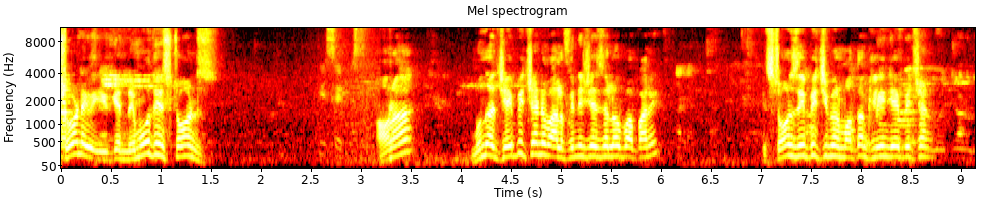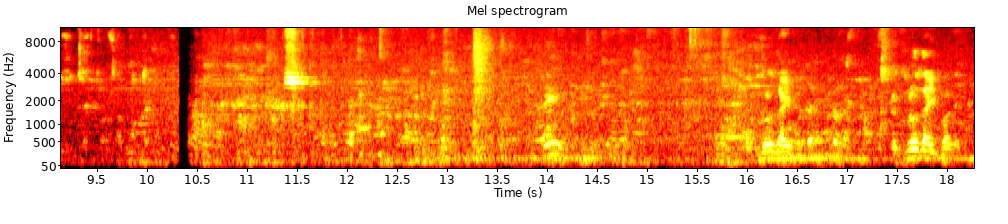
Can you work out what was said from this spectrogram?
చూడండి you can remove the stones అవునా? ముందు అది చేయించండి వాళ్ళు ఫినిష్ చేసే లోపు ఆ పని. ఈ స్టోన్స్ తీపిచ్చి మీరు మొత్తం క్లీన్ చేయించండి క్లోజ్ అయిపోతుంది. క్లోజ్ అయిపోతుంది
